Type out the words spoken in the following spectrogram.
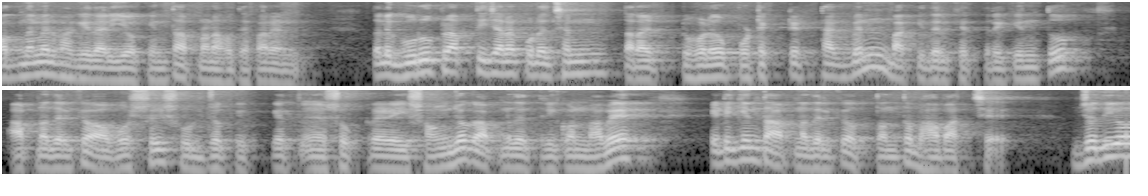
বদনামের ভাগিদারিও কিন্তু আপনারা হতে পারেন। তাহলে গুরুপ্রাপ্তি যারা করেছেন, তারা একটু হলেও প্রোটেক্টেড থাকবেন। বাকিদের ক্ষেত্রে কিন্তু আপনাদেরকে অবশ্যই সূর্যকে, শুক্রের এই সংযোগ আপনাদের ত্রিকোণভাবে, এটি কিন্তু আপনাদেরকে অত্যন্ত ভাবাচ্ছে। যদিও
